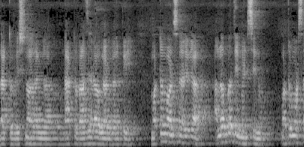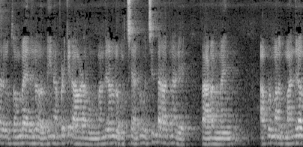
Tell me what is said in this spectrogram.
డాక్టర్ విశ్వనాథన్ గారు డాక్టర్ రాజారావు గారు కలిపి మొట్టమొదటిసారిగా అలోపతి మెడిసిన్ మొట్టమొదటిసారిగా తొంభై ఐదులో నేను అప్పటికి రావడం మందిరంలో వచ్చాను. వచ్చిన తర్వాత అది ప్రారంభమైంది. అప్పుడు మనకు మందిరం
